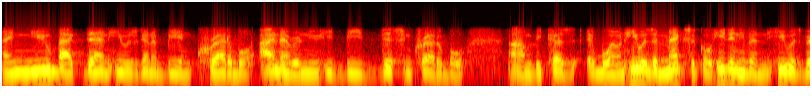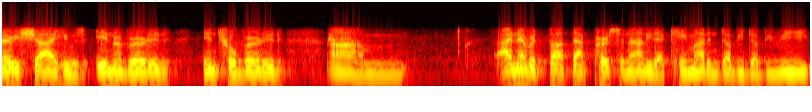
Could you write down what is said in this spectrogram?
I knew back then he was going to be incredible. I never knew he'd be this incredible um, because when he was in Mexico, he didn't even, he was very shy. He was introverted, introverted. Um, I never thought that personality that came out in WWE.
